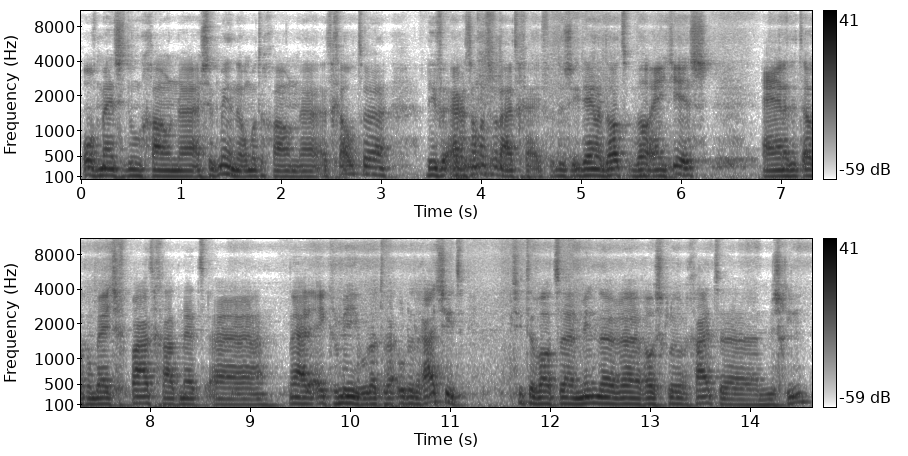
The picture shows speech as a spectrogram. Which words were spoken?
Of mensen doen gewoon een stuk minder omdat er gewoon het geld liever ergens anders wil uitgeven. Dus ik denk dat dat wel eentje is. En dat dit ook een beetje gepaard gaat met uh, nou ja, de economie, hoe dat, hoe dat eruit ziet. Het ziet er wat uh, minder uh, rooskleurig uit misschien.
